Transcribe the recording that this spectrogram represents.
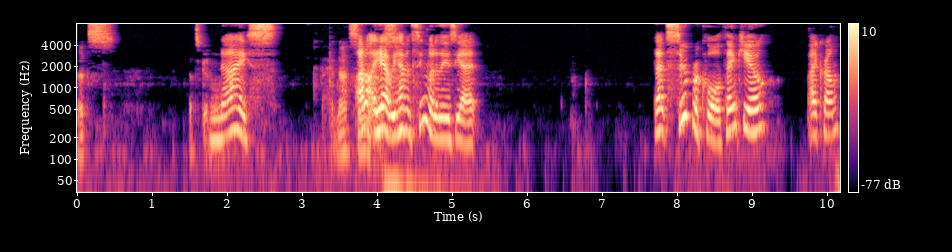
that's that's a good. One. Nice. I have not seen. I don't. Yeah, we haven't seen one of these yet. That's super cool. Thank you, iCrum.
